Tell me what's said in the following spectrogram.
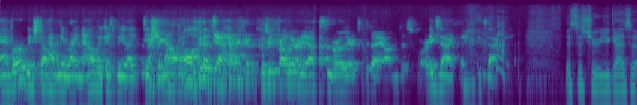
ever. We just don't have any right now because we like dish them out all the time. yeah, because we probably already asked them earlier today on Discord. Exactly, exactly. this is true. You guys uh,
